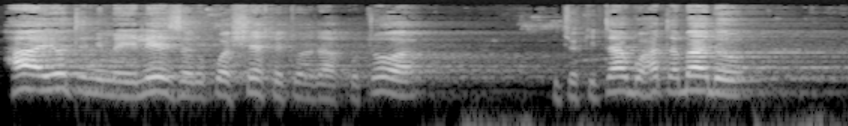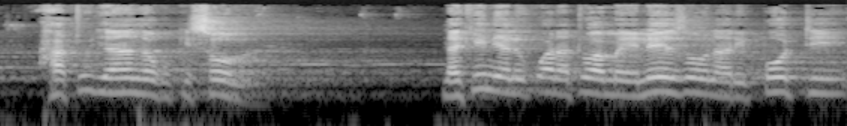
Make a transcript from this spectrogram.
Haya yote ni maelezo alikuwa shekhe tunataka kutoa hicho kitabu hata bado hatujaanza kukisoma. Lakini alikuwa anatoa maelezo na ripoti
